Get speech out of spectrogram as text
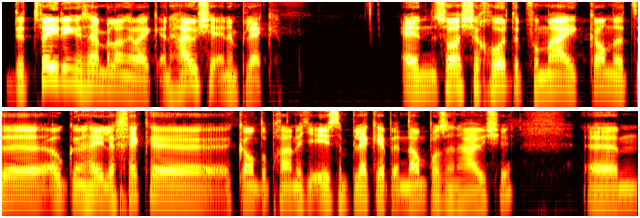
De twee dingen zijn belangrijk. Een huisje en een plek. En zoals je gehoord hebt, voor mij kan het ook een hele gekke kant op gaan... dat je eerst een plek hebt en dan pas een huisje. Ehm,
